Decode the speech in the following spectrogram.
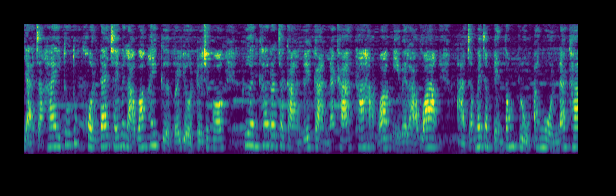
อยากจะให้ทุกๆ คนได้ใช้เวลาว่างให้เกิดประโยชน์โดยเฉพาะเพื่อนข้าราชการด้วยกันนะคะ ถ้าหากว่ามีเวลาว่างอาจจะไม่จำเป็นต้องปลูกองุ่นนะคะ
